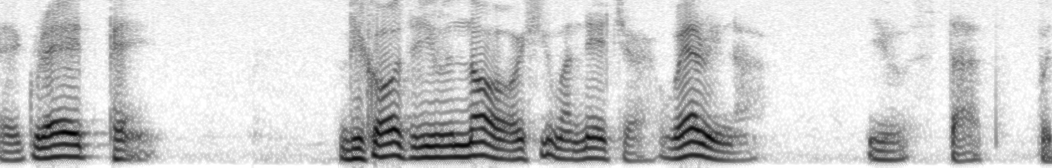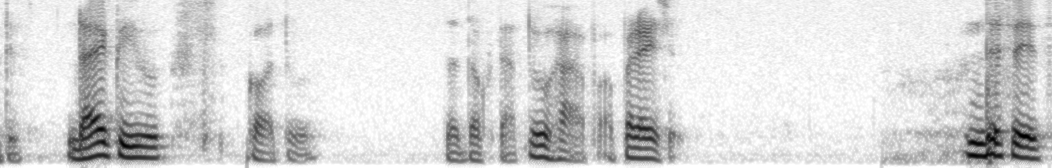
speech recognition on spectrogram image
a great pain. Because you know human nature well enough you start Buddhism like you go to the doctor to have operation. This is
